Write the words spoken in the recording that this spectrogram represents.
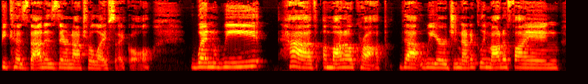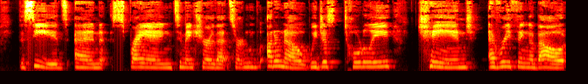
because that is their natural life cycle. When we have a monocrop that we are genetically modifying the seeds and spraying to make sure that certain, I don't know, we just totally change everything about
